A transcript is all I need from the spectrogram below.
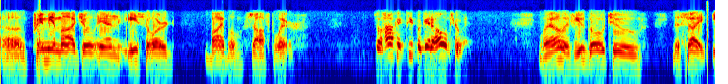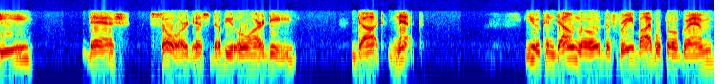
a premium module in eSword Bible software. So how could people get a hold to it? Well, if you go to the site e sword, S W O R D, dot net, you can download the free Bible program,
